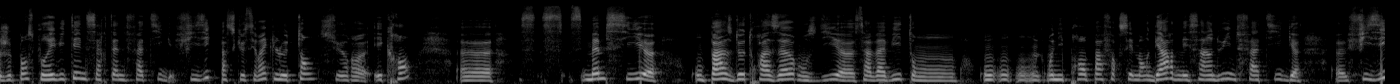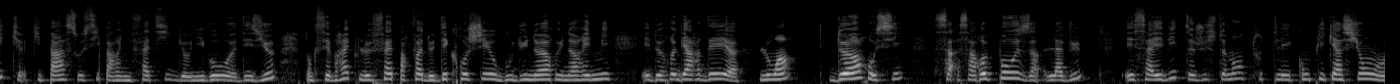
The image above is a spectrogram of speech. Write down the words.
je pense, pour éviter une certaine fatigue physique, parce que c'est vrai que le temps sur écran, même si on passe 2-3 heures, on se dit euh, ça va vite, on n'y prend pas forcément garde, mais ça induit une fatigue euh, physique qui passe aussi par une fatigue au niveau euh, des yeux. Donc c'est vrai que le fait parfois de décrocher au bout d'une heure, une heure et demie et de regarder loin, dehors aussi, ça, repose la vue et ça évite justement toutes les complications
